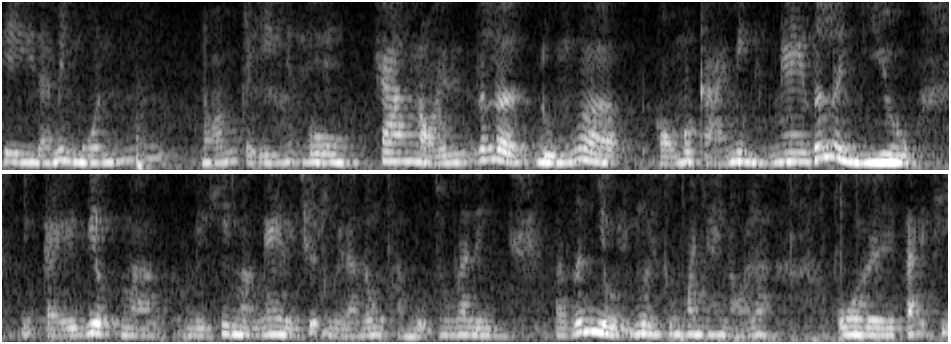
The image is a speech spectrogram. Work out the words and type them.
Thì đấy mình muốn nói một cái ý như thế. Ồ, trang nói rất là đúng và có một cái mình nghe rất là nhiều những cái việc mà mình khi mà nghe thấy chuyện người đàn ông phản bội trong gia đình. Và rất nhiều những người xung quanh hay nói là ôi tại chị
